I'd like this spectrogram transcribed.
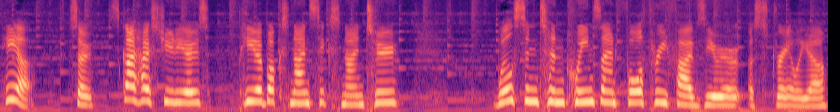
here. So Skyehigh Studios, PO Box 9692, Wilsonton, Queensland 4350, Australia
